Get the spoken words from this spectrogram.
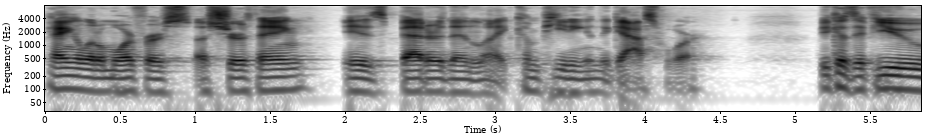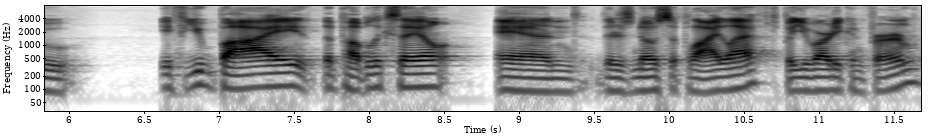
paying a little more for a sure thing is better than like competing in the gas war. Because if you if you buy the public sale and there's no supply left, but you've already confirmed,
